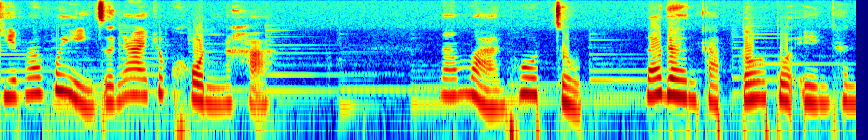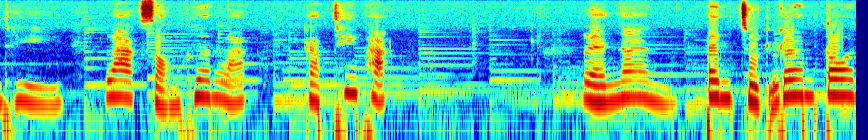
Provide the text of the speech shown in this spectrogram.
คิดว่าผู้หญิงจะง่ายทุกคนนะคะ น้ำหวานพูดจบ แล้วเดินกลับโต๊ะตัวเองทันที ลากสองเพื่อนรักกลับที่พัก และนั่นเป็นจุดเริ่มต้น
